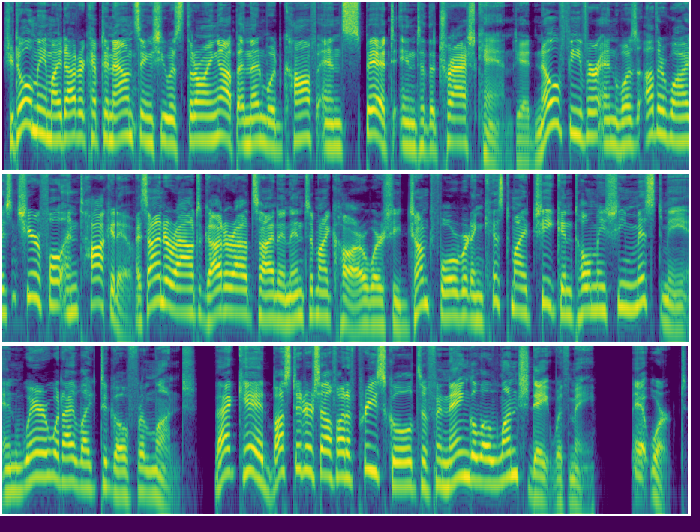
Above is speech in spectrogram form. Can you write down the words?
She told me my daughter kept announcing she was throwing up and then would cough and spit into the trash can. She had no fever and was otherwise cheerful and talkative. I signed her out, got her outside and into my car, where she jumped forward and kissed my cheek and told me she missed me and where would I like to go for lunch. That kid busted herself out of preschool to finagle a lunch date with me. It worked.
